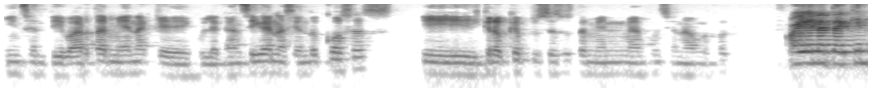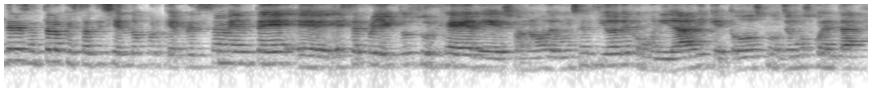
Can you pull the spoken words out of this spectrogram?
incentivar también a que Culiacán sigan haciendo cosas y creo que pues eso también me ha funcionado mejor. Oye, Natalia, qué interesante lo que estás diciendo, porque precisamente eh, este proyecto surge de eso, ¿no? De un sentido de comunidad y que todos nos demos cuenta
